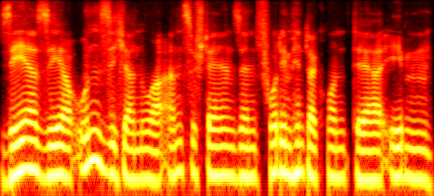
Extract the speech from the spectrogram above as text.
sehr, sehr unsicher nur anzustellen sind vor dem Hintergrund der eben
